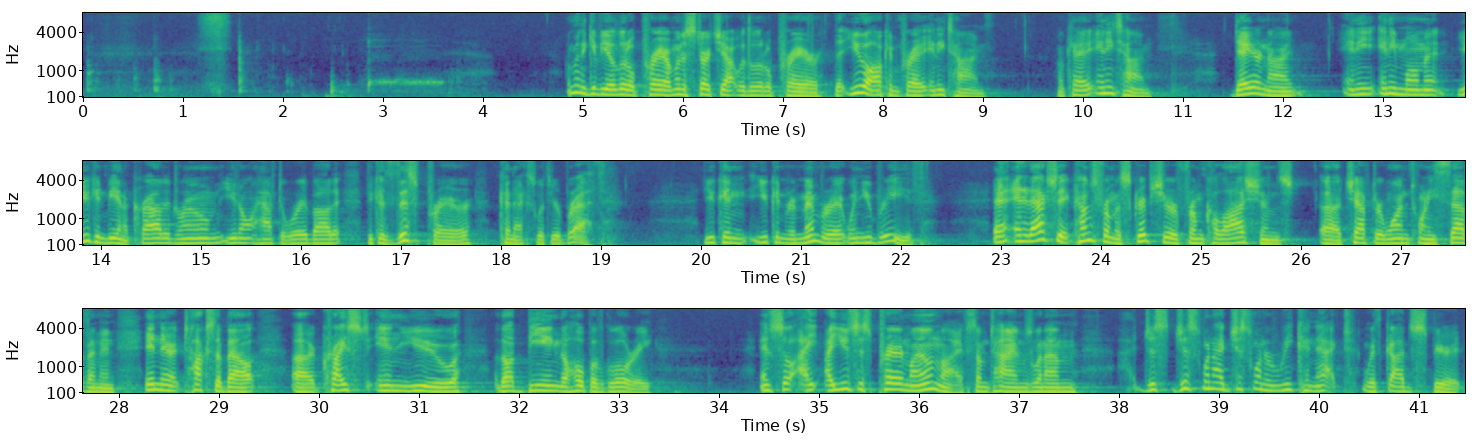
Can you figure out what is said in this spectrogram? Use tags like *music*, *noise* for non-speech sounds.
I'm going to give you a little prayer. I'm going to start you out with a little prayer that you all can pray anytime. Okay? Anytime. Day or night, any, any moment. You can be in a crowded room. You don't have to worry about it because this prayer connects with your breath. You can, you can remember it when you breathe. And, and it actually it comes from a scripture from Colossians uh, chapter 1, 27. And in there it talks about uh, Christ in you the, being the hope of glory. And so I, I use this prayer in my own life sometimes when I'm just, just when I just want to reconnect with God's Spirit.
